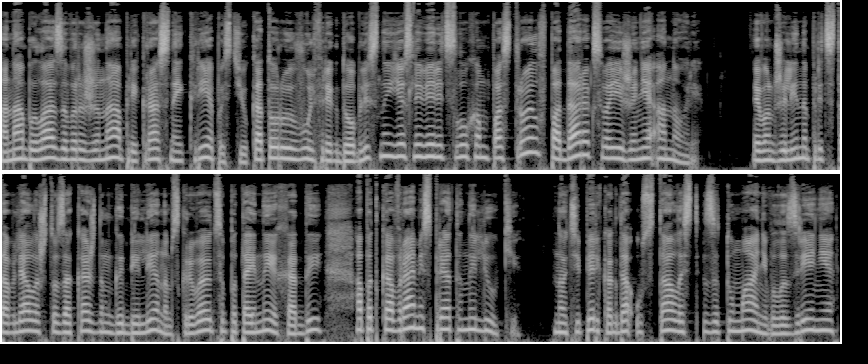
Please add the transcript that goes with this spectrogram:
Она была заворожена прекрасной крепостью, которую Вульфрик Доблестный, если верить слухам, построил в подарок своей жене Аноре. Эванжелина представляла, что за каждым гобеленом скрываются потайные ходы, а под коврами спрятаны люки. Но теперь, когда усталость затуманивала зрение,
